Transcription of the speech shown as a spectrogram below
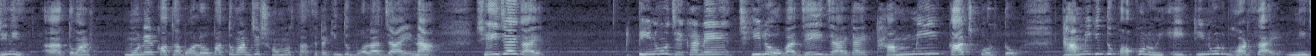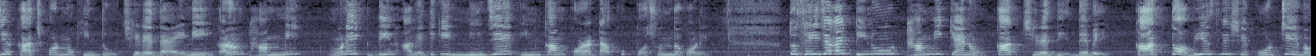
জিনিস তোমার মনের কথা বলো বা তোমার যে সমস্যা, সেটা কিন্তু বলা যায় না। সেই জায়গায় টিনু যেখানে ছিল বা যেই জায়গায় ঠাম্মি কাজ করত, ঠাম্মি কিন্তু কখনোই এই টিনুর ভরসায় নিজের কাজকর্ম কিন্তু ছেড়ে দেয়নি। কারণ ঠাম্মি অনেক দিন আগে থেকে নিজে ইনকাম করাটা খুব পছন্দ করে। তো সেই জায়গায় টিনু ঠাম্মি কেন কাজ ছেড়ে দেবে? কাজ তো অবভিয়াসলি সে করছে এবং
